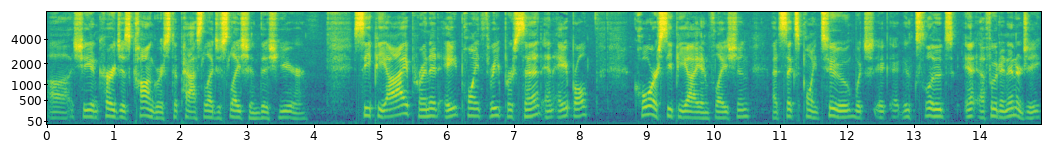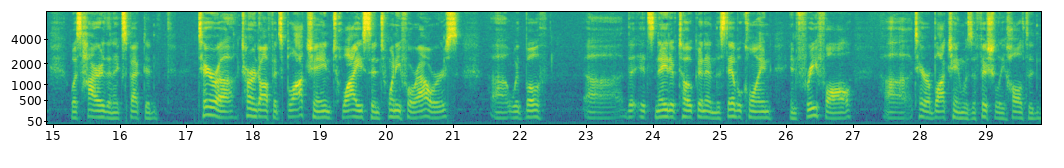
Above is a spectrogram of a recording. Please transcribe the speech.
Uh, she encourages Congress to pass legislation this year. CPI printed 8.3% in April. Core CPI inflation at 6.2, which excludes uh, food and energy, was higher than expected. Terra turned off its blockchain twice in 24 hours, uh, with both uh, the, its native token and the stablecoin in free fall uh, Terra blockchain was officially halted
